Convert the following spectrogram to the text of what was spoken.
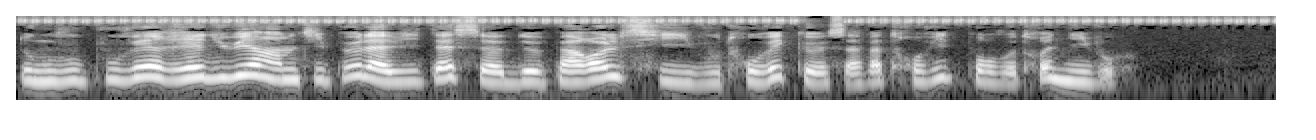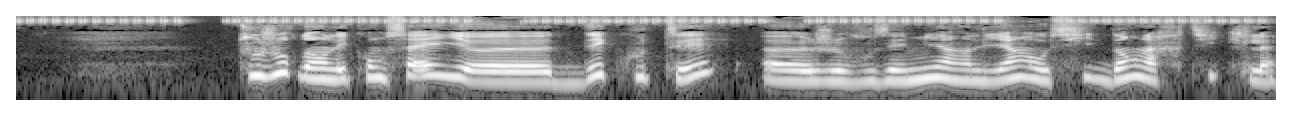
Donc vous pouvez réduire un petit peu la vitesse de parole si vous trouvez que ça va trop vite pour votre niveau. Toujours dans les conseils euh, d'écouter, euh, je vous ai mis un lien aussi dans l'article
